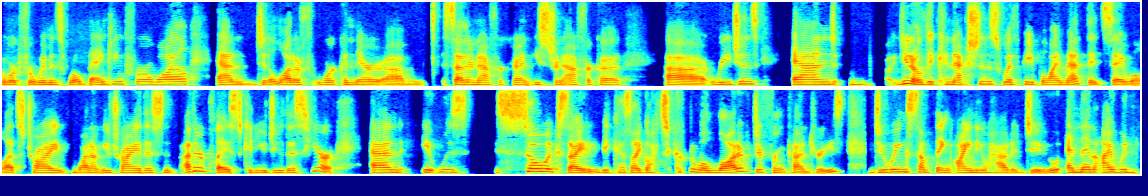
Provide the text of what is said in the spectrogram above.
I worked for Women's World Banking for a while and did a lot of work in their um, Southern Africa and Eastern Africa uh, regions and you know the connections with people i met they'd say well let's try why don't you try this other place can you do this here and it was so exciting because i got to go to a lot of different countries doing something i knew how to do and then i would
